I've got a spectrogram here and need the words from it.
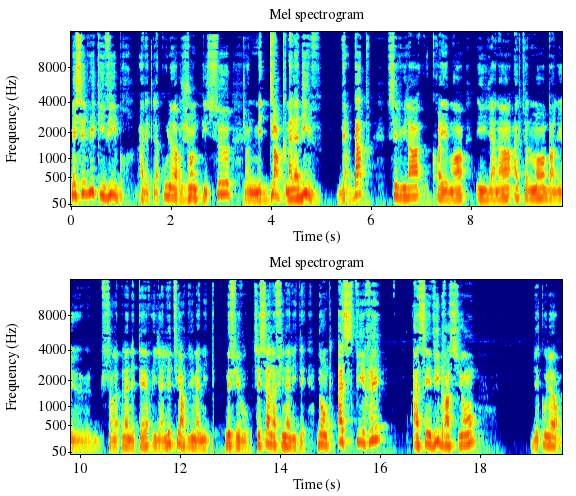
Mais celui qui vibre avec la couleur jaune pisseux, jaune médiocre, maladive, verdâtre, celui-là, croyez-moi, il y en a actuellement sur la planète Terre, il y a le tiers de l'humanité. Méfiez-vous, c'est ça la finalité. Donc, aspirez à ces vibrations des couleurs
